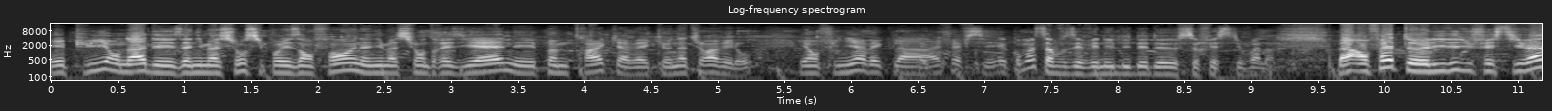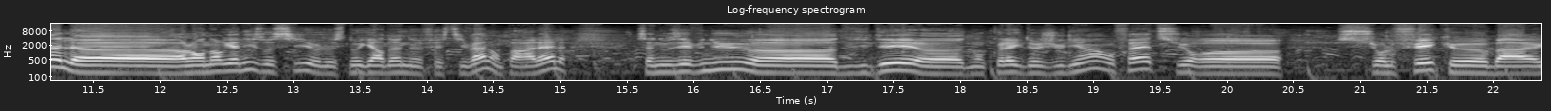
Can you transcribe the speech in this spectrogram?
Et puis on a des animations aussi pour les enfants, une animation drésienne et pump track avec Natura Vélo. Et on finit avec la FFC. Et comment ça vous est venu l'idée de ce festival bah, En fait, l'idée du festival, on organise aussi le Snow Garden Festival en parallèle. Ça nous est venu euh, de l'idée euh, de mon collègue de Julien en fait sur, euh, sur le fait que bah,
